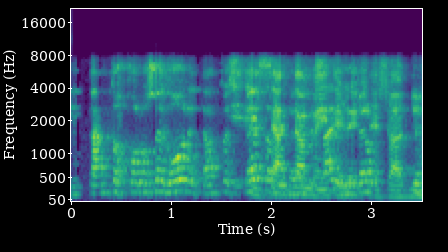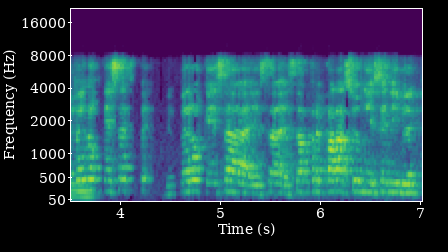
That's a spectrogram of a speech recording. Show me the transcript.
y tantos conocedores, tantos expertos. Exactamente. Yo espero, yo espero, que, esa, yo espero que esa, esa, esa, preparación y ese nivel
